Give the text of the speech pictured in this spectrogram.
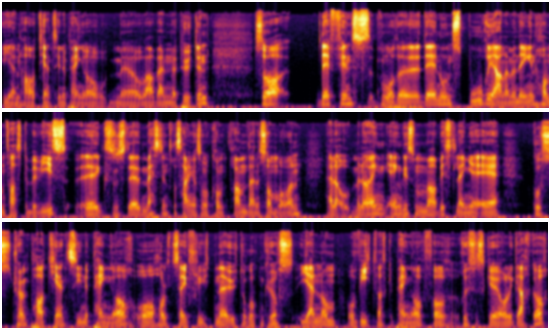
igjen har tjent sine penger med å være venn med Putin. Så det fins på en måte Det er noen spor gjerne, men det er ingen håndfaste bevis. Jeg syns det mest interessante som har kommet fram denne sommeren, eller, men egentlig som vi har visst lenge, er hvordan Trump har tjent sine penger og holdt seg flytende uten å gå konkurs gjennom å hvitvaske penger for russiske oligarker.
